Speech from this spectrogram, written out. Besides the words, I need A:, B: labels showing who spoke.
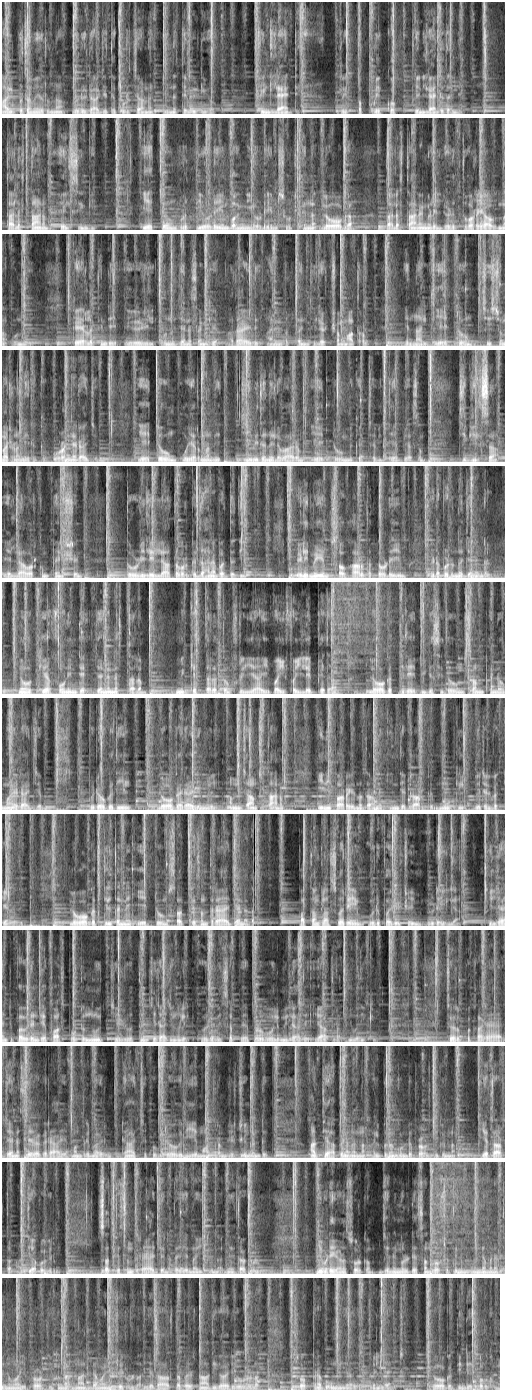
A: അത്ഭുതമേറുന്ന ഒരു രാജ്യത്തെക്കുറിച്ചാണ് ഇന്നത്തെ video. Finland. Republic of Finland തന്നെ. തലസ്ഥാനം ഹെൽസിങ്കി. ഏറ്റവും വൃത്തിയോടെയും ഭംഗിയോടെയും സൂക്ഷിക്കുന്ന ലോക തലസ്ഥാനങ്ങളിൽ എടുത്തു പറയാവുന്ന ഒന്ന്. കേരളത്തിന്റെ ഏഴിൽ ഒന്ന് ജനസംഖ്യ അതായത് അൻപത്തഞ്ച് ലക്ഷം മാത്രം. എന്നാൽ ഏറ്റവും ശിശുമരണ നിരക്ക് കുറഞ്ഞ രാജ്യം. ഏറ്റവും ഉയർന്ന ജീവിത നിലവാരം ഏറ്റവും മികച്ച വിദ്യാഭ്യാസം ചികിത്സ എല്ലാവർക്കും പെൻഷൻ തൊഴിലില്ലാത്തവർക്ക് ധനപദ്ധതി എളിമയും സൗഹാർദ്ദത്തോടെയും ഇടപെടുന്ന ജനങ്ങൾ. നോക്കിയ ഫോണിന്റെ ജനനസ്ഥലം മിക്ക സ്ഥലത്തും ഫ്രീയായി വൈഫൈ ലഭ്യത ലോകത്തിലെ വികസിതവും സമ്പന്നവുമായ രാജ്യം പുരോഗതിയിൽ ലോകരാജ്യങ്ങളിൽ അഞ്ചാം സ്ഥാനം. ഇനി പറയുന്നതാണ് ഇന്ത്യക്കാർക്ക് മൂക്കിൽ വിരൽ വെക്കേണ്ടത്. ലോകത്തിൽ തന്നെ ഏറ്റവും സത്യസന്ധരായ ജനത. പത്താം ക്ലാസ് വരെയും ഒരു പരീക്ഷയും ഇവിടെയില്ല. ഫിൻലാൻഡ് പൗരന്റെ പാസ്പോർട്ട് നൂറ്റി എഴുപത്തഞ്ച് രാജ്യങ്ങളിൽ ഒരു വിസ പേപ്പർ പോലുമില്ലാതെ യാത്ര അനുവദിക്കും. ചെറുപ്പക്കാരായ ജനസേവകരായ മന്ത്രിമാരും രാജ്യ പുരോഗതിയെ മാത്രം ലക്ഷ്യം കണ്ട് അധ്യാപനമെന്ന അത്ഭുതം കൊണ്ട് പ്രവർത്തിക്കുന്ന യഥാർത്ഥ അധ്യാപകരും സത്യസന്ധരായ ജനതയെ നയിക്കുന്ന നേതാക്കളും ഇവിടെയാണ് സ്വർഗം. ജനങ്ങളുടെ സന്തോഷത്തിനും ഉന്നമനത്തിനുമായി പ്രവർത്തിക്കുന്ന നല്ല മനുഷ്യരുള്ള യഥാർത്ഥ ഭരണാധികാരികളുള്ള സ്വപ്നഭൂമിയായ ഫിൻലാൻഡ്. ലോകത്തിന്റെ സ്വർഗം.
